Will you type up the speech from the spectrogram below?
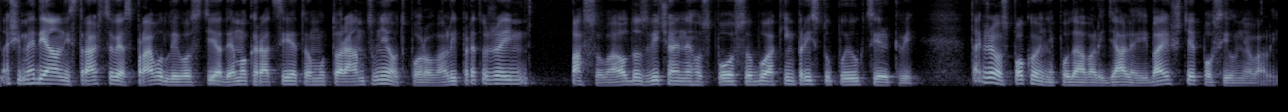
Naši mediálni strážcovia spravodlivosti a demokracie tomuto rámcu neodporovali, pretože im pasoval do zvyčajného spôsobu, akým pristupujú k cirkvi. Takže ho spokojne podávali ďalej, iba ešte posilňovali.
